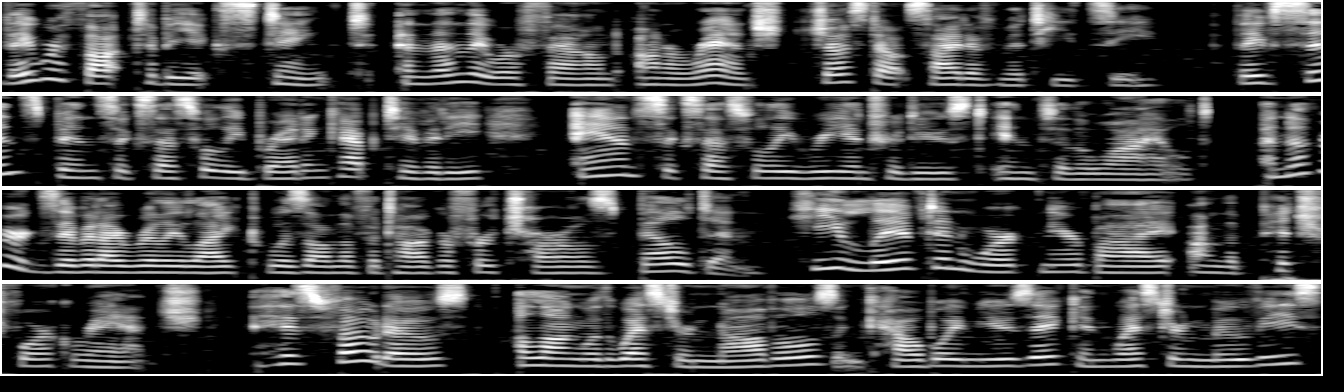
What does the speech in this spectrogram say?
They were thought to be extinct, and then they were found on a ranch just outside of Meeteetse. They've since been successfully bred in captivity and successfully reintroduced into the wild. Another exhibit I really liked was on the photographer Charles Belden. He lived and worked nearby on the Pitchfork Ranch. His photos, along with Western novels and cowboy music and Western movies,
